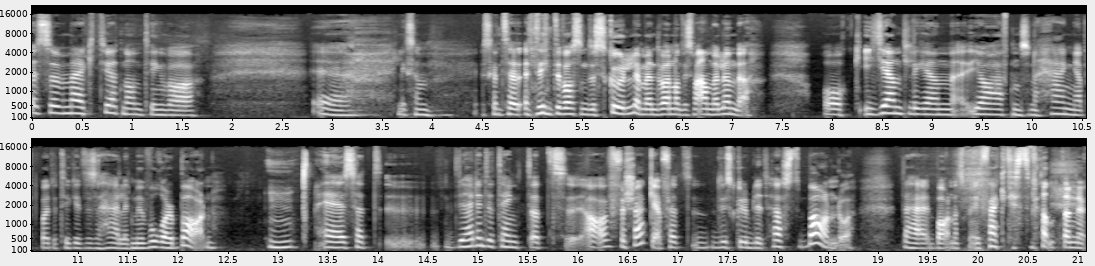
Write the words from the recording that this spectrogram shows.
alltså, märkte ju att någonting var eh, liksom, jag ska inte säga att det inte var som det skulle men det var någonting som var annorlunda. Och egentligen, jag har haft någon sån här hang-up på att jag tycker att det är så härligt med vårbarn. Eh, så att eh, vi hade inte tänkt att ja, försöka för att det skulle bli ett höstbarn då. Det här barnet som vi faktiskt väntar nu.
